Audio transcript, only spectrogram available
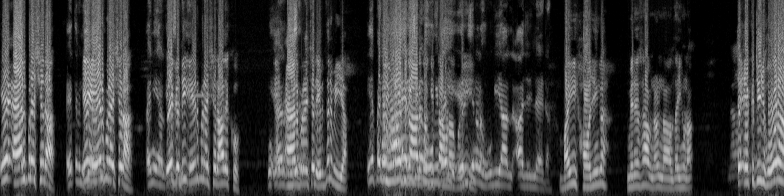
ਇਹ ਐਲ ਪ੍ਰੈਸ਼ਰ ਆ। ਇਹ ਤੇ ਵੀ ਇਹ 에ਅਰ ਪ੍ਰੈਸ਼ਰ ਆ। ਇਹ ਨਹੀਂ ਇਹ ਗੱਡੀ 에ਅਰ ਪ੍ਰੈਸ਼ਰ ਆ ਦੇਖੋ। ਐਲ ਪ੍ਰੈਸ਼ਰ ਇੱਧਰ ਵੀ ਆ। ਇਹ ਪਹਿਲਾਂ ਕੋਈ ਹੋਣਾ ਜੁਗਾੜ ਹੋਊਗੀ ਕੀਤਾ ਹੋਣਾ ਕੋਈ। original ਹੋਊਗੀ ਆ ਆ ਜਿਹੜੀ ਲਾਈਟ ਆ। ਬਾਈ ਹਾਊਸਿੰਗ ਮੇਰੇ ਹਿਸਾਬ ਨਾਲ ਨਾਲ ਦਾ ਹੀ ਹੋਣਾ। ਤੇ ਇੱਕ ਚੀਜ਼ ਹੋਰ ਆ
